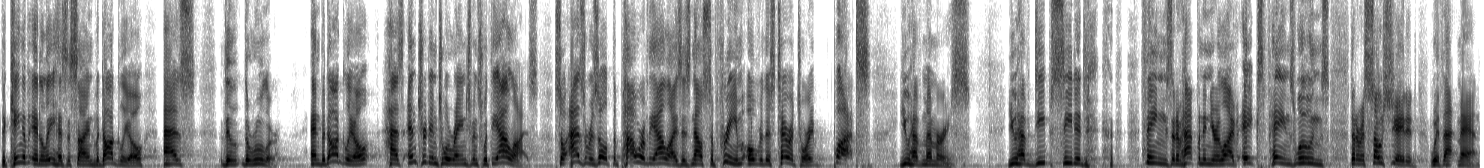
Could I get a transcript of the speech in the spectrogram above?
the king of Italy has assigned Badoglio as the, the ruler. And Badoglio has entered into arrangements with the Allies. So, as a result, the power of the Allies is now supreme over this territory. But you have memories, you have deep seated things that have happened in your life aches, pains, wounds that are associated with that man.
